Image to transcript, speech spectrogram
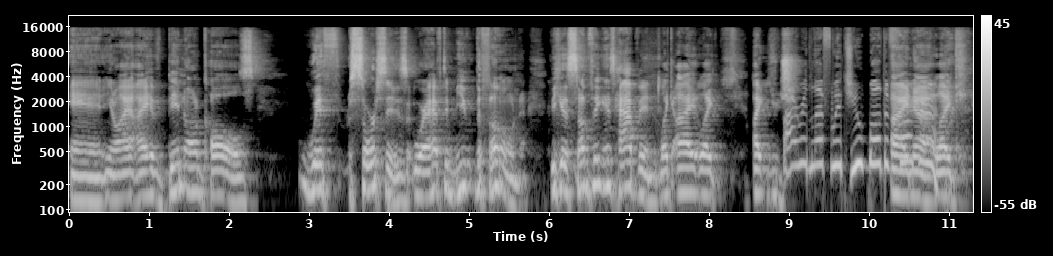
And, you know, I, I have been on calls with sources where I have to mute the phone because something has happened. Like I like I you Byron left with you, motherfucker. I know, like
